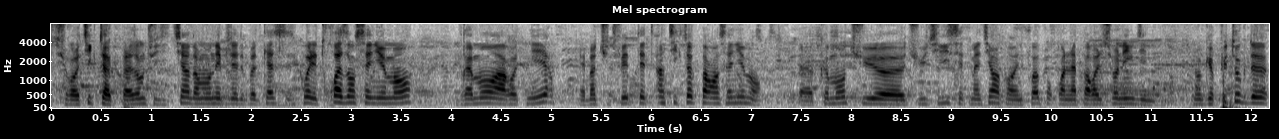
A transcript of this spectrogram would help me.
sur TikTok. Par exemple, tu dis, tiens, dans mon épisode de podcast, c'est quoi les trois enseignements vraiment à retenir, eh ben, tu te fais peut-être un TikTok par enseignement. Euh, comment tu, euh, tu, utilises cette matière, encore une fois, pour prendre la parole sur LinkedIn. Donc euh, plutôt que de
